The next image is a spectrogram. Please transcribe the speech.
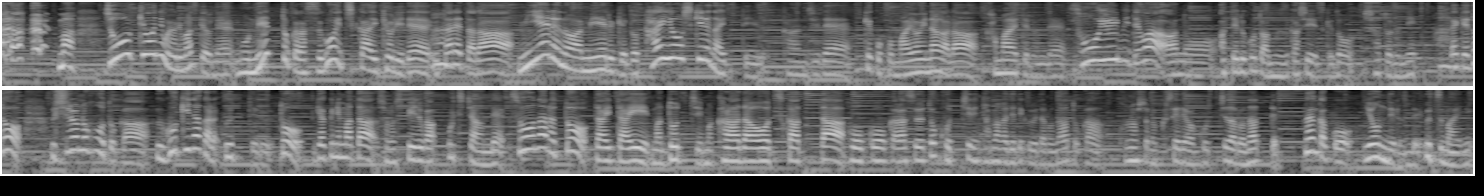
まあ状況にもよりますけどね。もうネットからすごい近い距離で打たれたら、はい、見えるのは見えるけど対応しきれないっていう感じで結構こう迷いながら構えてるんでそういう意味ではあの当てることは難しいですけどシャトルに、はい、だけど後ろの方とか動きながら打ってると逆にまたそのスピードが落ちちゃうんでそうなると大体、まあ、どっち、まあ、体を使った方向からするとこっちに球が出てくるだろうなとかこの人の癖ではこっちだろうなってなんかこう読んでるんで打つ前に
